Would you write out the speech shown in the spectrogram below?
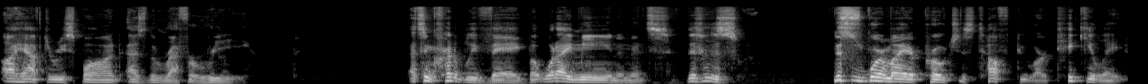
I have to respond as the referee. That's incredibly vague, but what I mean, and it's this is this is where my approach is tough to articulate.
